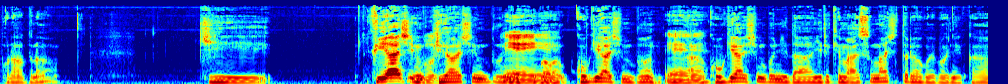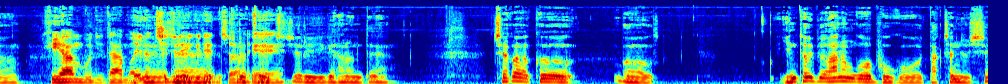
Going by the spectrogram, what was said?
뭐라 그러나 기 귀하신 분. 귀하신 분, 예, 예. 뭐 고귀하신 분, 예. 아, 고귀하신 분이다 이렇게 말씀하시더라고요 보니까. 귀한 분이다 뭐 이런 예, 취지로 예, 얘기를 했죠. 그렇게 예. 취지로 얘기하는데 제가 그뭐 인터뷰하는 거 보고 박찬주 씨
